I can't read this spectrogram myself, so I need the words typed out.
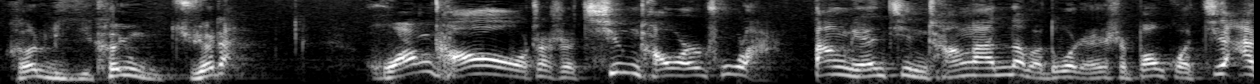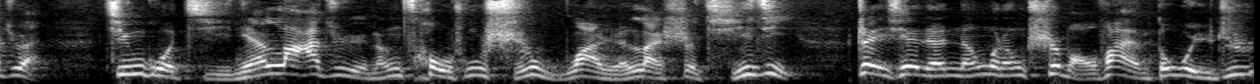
和李克用决战。黄巢这是倾巢而出了。当年进长安那么多人，是包括家眷，经过几年拉锯，能凑出十五万人来是奇迹。这些人能不能吃饱饭都未知。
